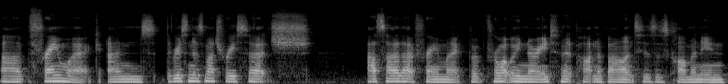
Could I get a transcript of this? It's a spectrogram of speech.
uh, framework, and there isn't as much research outside of that framework. But from what we know, intimate partner violence is as common in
